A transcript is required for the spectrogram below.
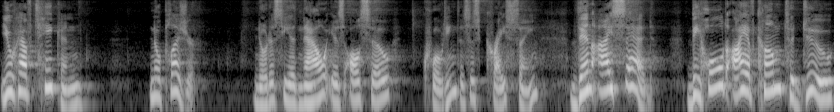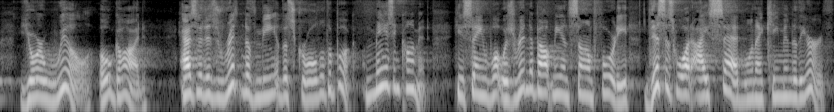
you have taken no pleasure. Notice he now is also quoting, this is Christ saying, Then I said, Behold, I have come to do your will, O God, as it is written of me in the scroll of the book. Amazing comment. He's saying, What was written about me in Psalm 40, this is what I said when I came into the earth.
